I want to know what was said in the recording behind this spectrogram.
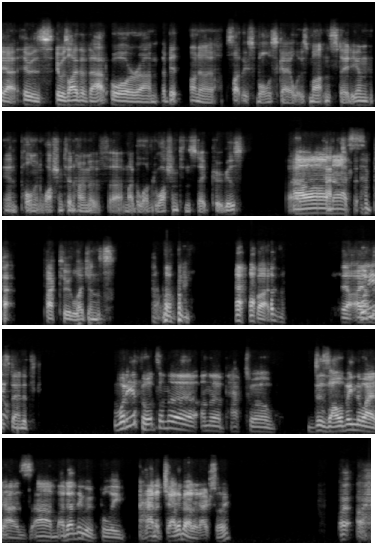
yeah, it was it was either that or um, a bit on a slightly smaller scale It was Martin Stadium in Pullman, Washington, home of uh, my beloved Washington State Cougars. Uh, oh, Pac- nice. Pac- Pac-2 legends. but yeah, I understand you, it's. What are your thoughts on the on the Pac-12 dissolving the way it has? Um, I don't think we've fully had a chat about it actually. I, I,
